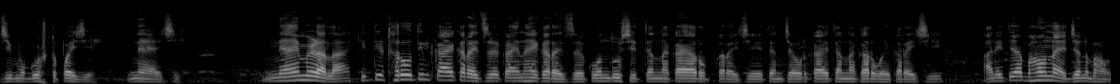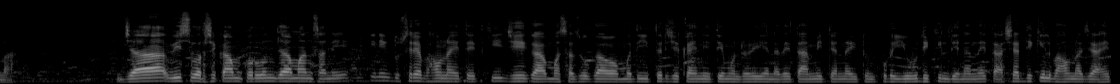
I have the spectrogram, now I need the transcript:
जी मग गोष्ट पाहिजे न्यायाची. न्याय मिळाला की ते ठरवतील काय करायचं काय नाही करायचं कोण दोषीत त्यांना काय आरोप करायचे त्यांच्यावर काय त्यांना कारवाई करायची आणि त्या भावना आहेत जनभावना. ज्या वीस वर्ष काम करून ज्या माणसाने आणखीन एक दुसऱ्या भावना येत आहेत की जे गाव मसाजो गावामध्ये इतर जे काही नेते मंडळी येणार आहेत आम्ही त्यांना इथून पुढे येऊ देखील देणार नाहीत अशा देखील भावना ज्या आहेत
